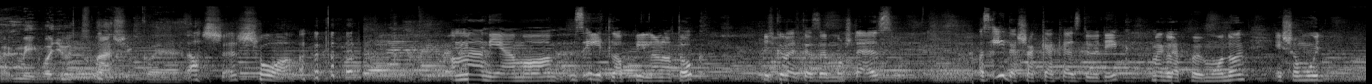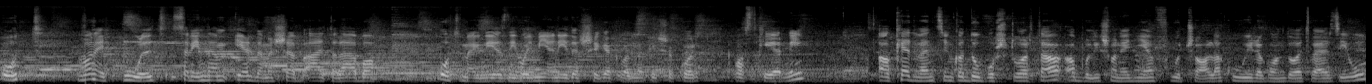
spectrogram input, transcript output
Meg még vagy öt másik kaját. Az se, soha. A mániám az étlap pillanatok, így következzen most ez. Az édesekkel kezdődik, meglepő módon, és amúgy ott van egy pult, szerintem érdemesebb általában ott megnézni, hogy milyen édességek vannak, és akkor azt kérni. A kedvencünk a dobos torta, abból is van egy ilyen furcsa alakú, újra gondolt verzió.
